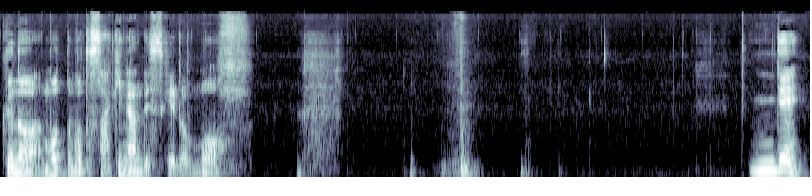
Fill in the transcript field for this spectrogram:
くのはもっともっと先なんですけどもで、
